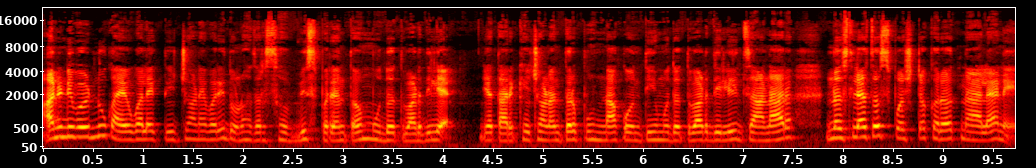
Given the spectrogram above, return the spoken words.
आणि निवडणूक आयोगाला एकतीस जानेवारी दोन हजार सव्वीस पर्यंत मुदतवाढ दिली आहे. या तारखेच्या नंतर पुन्हा कोणतीही मुदतवाढ दिली जाणार नसल्याचं स्पष्ट करत न्यायालयाने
